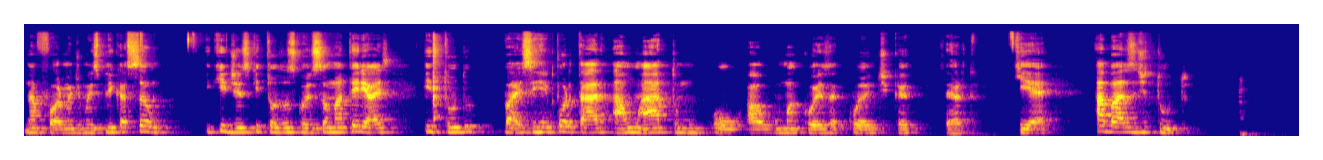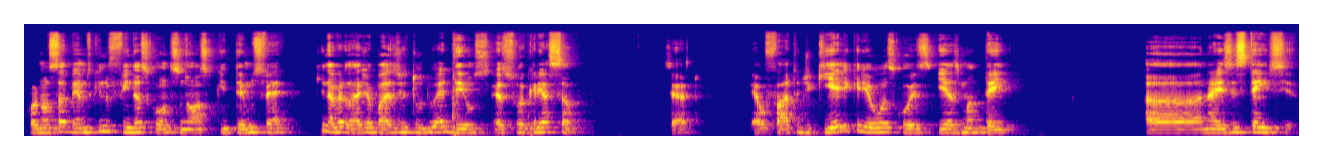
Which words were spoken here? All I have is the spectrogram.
na forma de uma explicação, e que diz que todas as coisas são materiais e tudo vai se reportar a um átomo ou a alguma coisa quântica, certo? Que é a base de tudo. Quando nós sabemos que no fim das contas, nós que temos fé, que na verdade a base de tudo é Deus, é a sua criação, certo? É o fato de que Ele criou as coisas e as mantém uh, na existência,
